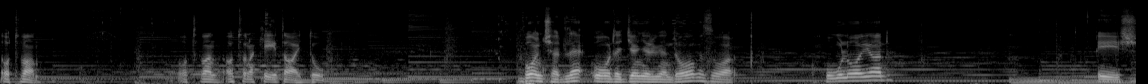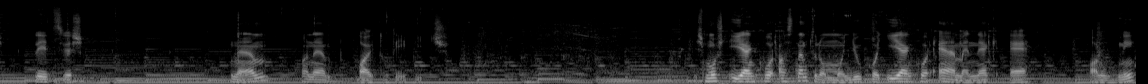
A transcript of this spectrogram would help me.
Ott van. Ott van, ott van a két ajtó. Bontsad le, ó, de gyönyörűen dolgozol. Hóloljad. És légy szíves. Nem, hanem ajtót építs. És most ilyenkor azt nem tudom mondjuk, hogy ilyenkor elmennek-e aludni,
